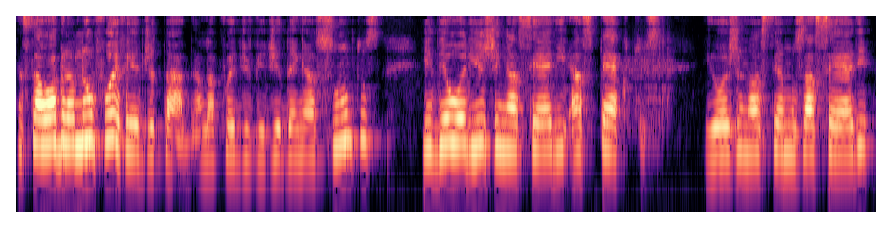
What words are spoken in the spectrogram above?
Essa obra não foi reeditada, ela foi dividida em assuntos e deu origem à série Aspectos. E hoje nós temos a série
